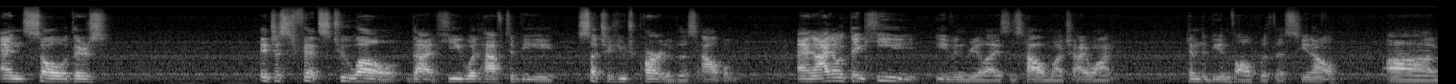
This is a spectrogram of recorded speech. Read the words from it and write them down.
And so there's it just fits too well that he would have to be such a huge part of this album. And I don't think he even realizes how much I want him to be involved with this, you know? Uh,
